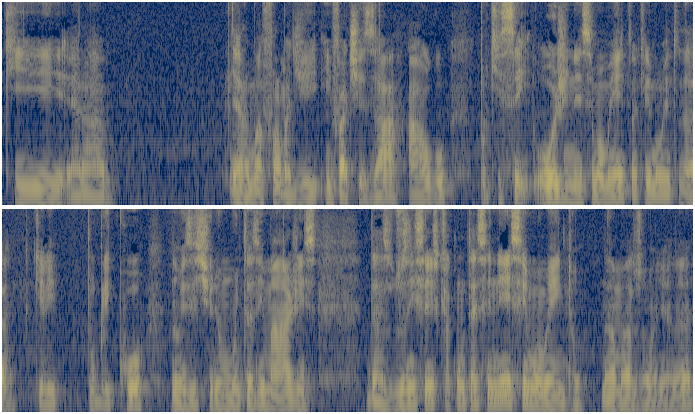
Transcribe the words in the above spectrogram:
que era era uma forma de enfatizar algo porque se, hoje nesse momento naquele momento da que ele publicou não existiriam muitas imagens das, dos incêndios que acontecem nesse momento na Amazônia né?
